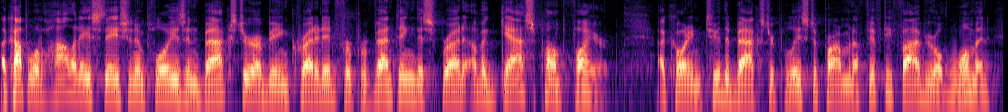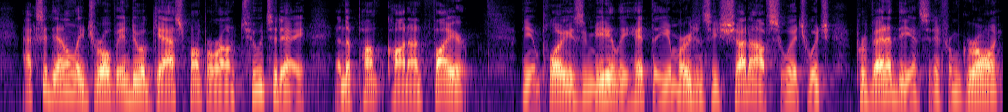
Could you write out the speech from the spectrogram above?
A couple of Holiday Station employees in Baxter are being credited for preventing the spread of a gas pump fire. According to the Baxter Police Department, a 55-year-old woman accidentally drove into a gas pump around 2 today and the pump caught on fire. The employees immediately hit the emergency shutoff switch, which prevented the incident from growing.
